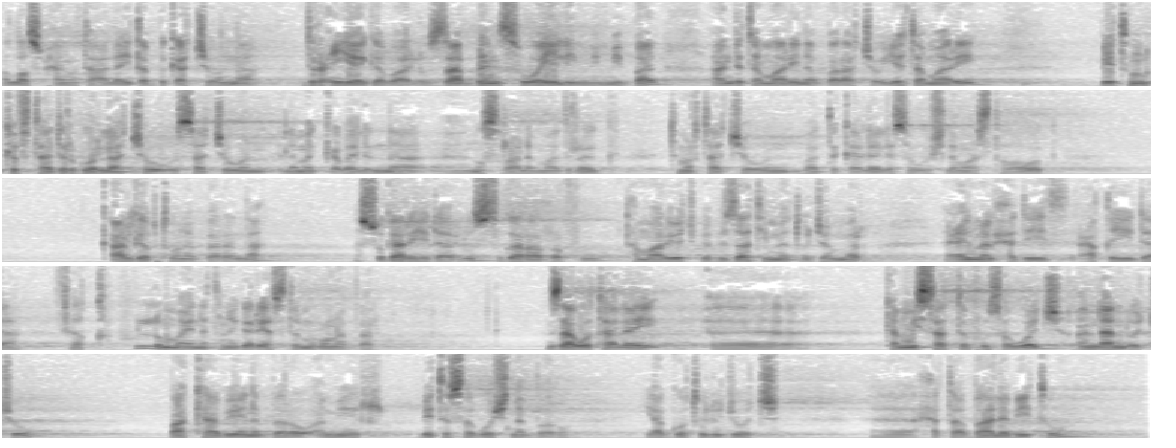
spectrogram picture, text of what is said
አላህ ስብሓን ወተላ ይጠብቃቸውና ድርዕያ ይገባሉ። እዛ ብን ስወይሊም የሚባል አንድ ተማሪ ነበራቸው። ይህ ተማሪ ቤቱን ክፍት አድርጎላቸው እሳቸውን ለመቀበልና ኑስራ ለማድረግ ትምህርታቸውን በአጠቃላይ ለሰዎች ለማስተዋወቅ ቃል ገብቶ ነበረና እሱ ጋር ይሄዳሉ። እሱ ጋር አረፉ። ተማሪዎች በብዛት ይመጡ ጀመር። ዕልም አልሐዲት ዓቂዳ ፍቅህ ሁሉም አይነት ነገር ያስተምሩ ነበር። እዛ ቦታ ላይ ከሚሳተፉ ሰዎች አንዳንዶቹ በአካባቢው የነበረው አሚር ቤተሰቦች ነበሩ። ያጎቱ ልጆች ሐታ ባለቤቱ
